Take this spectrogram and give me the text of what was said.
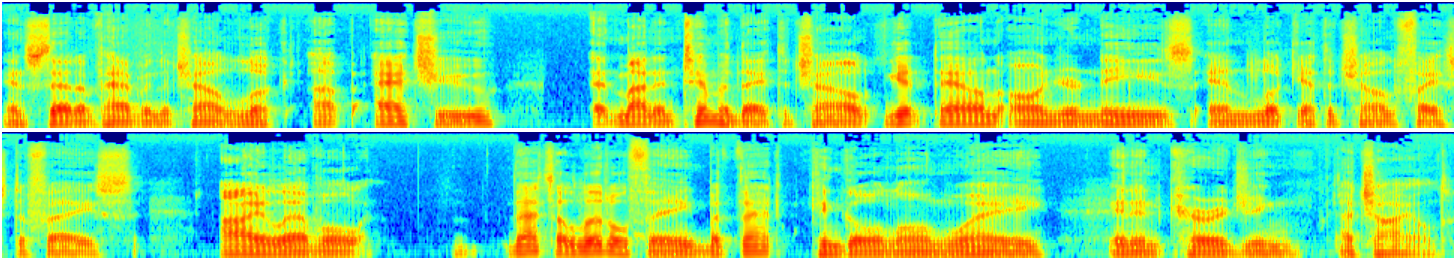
Instead of having the child look up at you, it might intimidate the child. Get down on your knees and look at the child face to face, eye level. That's a little thing, but that can go a long way in encouraging a child.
